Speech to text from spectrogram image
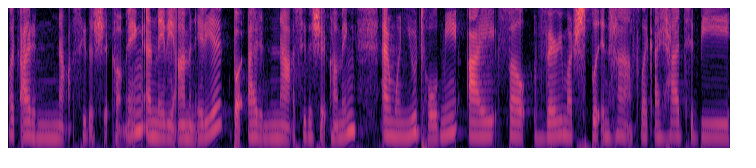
Like I did not see this shit coming and maybe I'm an idiot, but I did not see the shit coming. And when you told me, I felt very much split in half. Like I had to be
